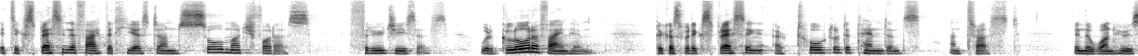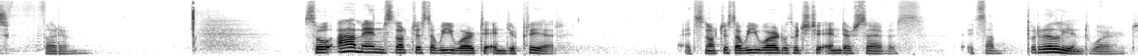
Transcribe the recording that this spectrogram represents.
It's expressing the fact that He has done so much for us through Jesus. We're glorifying Him because we're expressing our total dependence and trust in the one who is firm. So, Amen is not just a wee word to end your prayer. It's not just a wee word with which to end our service. It's a brilliant word.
